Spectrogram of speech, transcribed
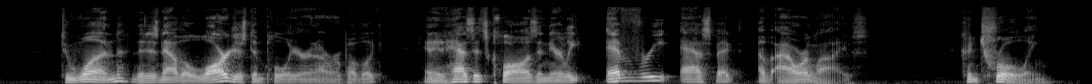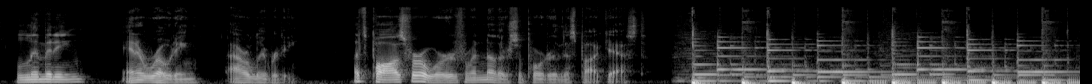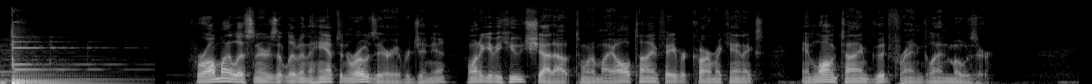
to one that is now the largest employer in our republic, and it has its claws in nearly every aspect of our lives, controlling, limiting, and eroding our liberty. Let's pause for a word from another supporter of this podcast. For all my listeners that live in the Hampton Roads area of Virginia, I want to give a huge shout out to one of my all time favorite car mechanics and longtime good friend, Glenn Moser.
